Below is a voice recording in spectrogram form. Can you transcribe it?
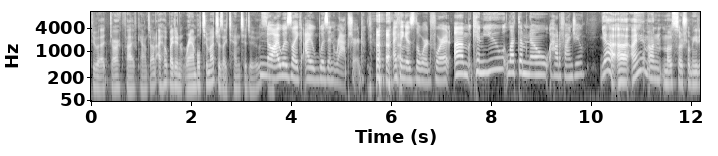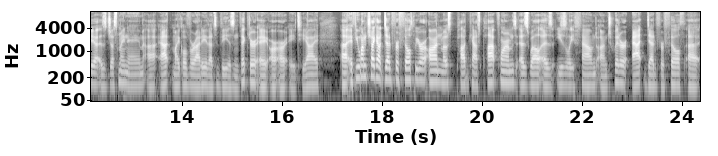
do a Dark Five countdown. I hope I didn't ramble too much, as I tend to do. so- No, I was like I was enraptured. I think is the word for it. Um, can you let them know how to find you? Yeah, uh, I am on most social media as just my name uh, at Michael Varrati. That's V as in Victor, A R R A T I. Uh, if you want to check out Dead for Filth, we are on most podcast platforms as well as easily found on Twitter at Dead for Filth. Uh,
